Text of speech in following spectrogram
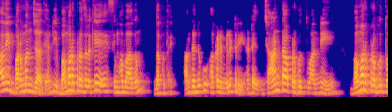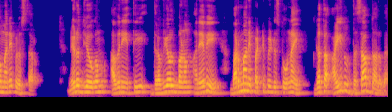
అవి బర్మన్ జాతి. అంటే ఈ బమర్ ప్రజలకే సింహభాగం దక్కుతాయి. అంతెందుకు? అక్కడి మిలిటరీ అంటే జాంటా ప్రభుత్వాన్ని బమర్ ప్రభుత్వం అనే పిలుస్తారు. నిరుద్యోగం అవినీతి ద్రవ్యోల్బణం అనేవి బర్మాని పట్టి పీడిస్తూ ఉన్నాయి గత ఐదు దశాబ్దాలుగా.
